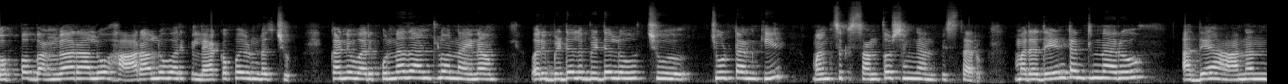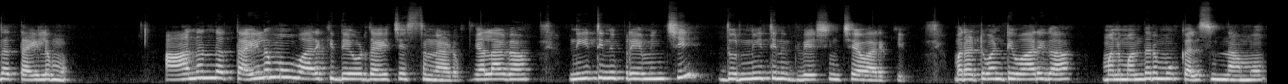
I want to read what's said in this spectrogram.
గొప్ప బంగారాలు హారాలు వారికి లేకపోయి ఉండొచ్చు. కానీ వారికి ఉన్న దాంట్లోనైనా వారి బిడ్డలు బిడ్డలు చూ చూడటానికి మనసుకు సంతోషంగా అనిపిస్తారు. మరి అదేంటంటున్నారు అదే ఆనంద తైలము. ఆనంద తైలము వారికి దేవుడు దయచేస్తున్నాడు. ఎలాగా? నీతిని ప్రేమించి దుర్నీతిని ద్వేషించే వారికి. మరి అటువంటి వారిగా మనమందరము కలిసి ఉన్నాము.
